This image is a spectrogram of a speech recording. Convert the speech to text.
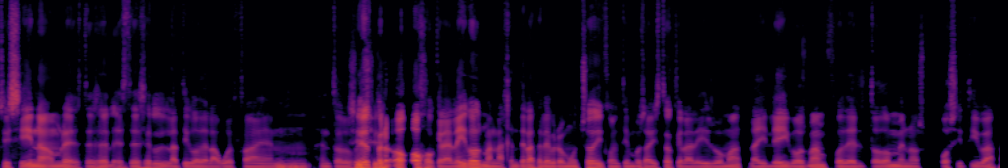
Sí, sí, no, hombre, este es el, este es el látigo de la UEFA en, en todos los Sí, sitios. sí. Pero o- ojo, que la ley Bosman, la gente la celebró mucho y con el tiempo se ha visto que la ley Bosman, la ley Bosman fue del todo menos positiva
